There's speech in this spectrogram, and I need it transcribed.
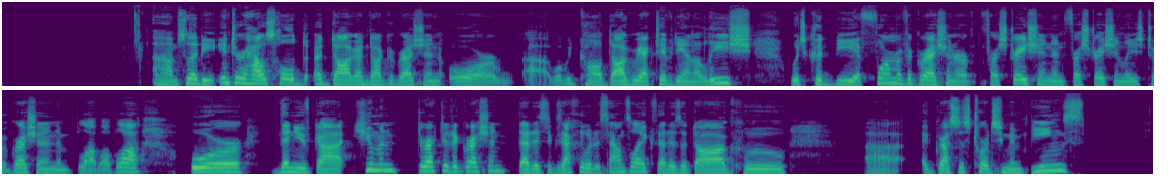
um, so that'd be inter-household, uh, dog-on-dog aggression or, uh, what we'd call dog reactivity on a leash, which could be a form of aggression or frustration, and frustration leads to aggression and blah, blah, blah. Or then you've got human-directed aggression. That is exactly what it sounds like. That is a dog who, uh, aggresses towards human beings.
